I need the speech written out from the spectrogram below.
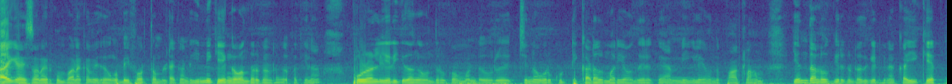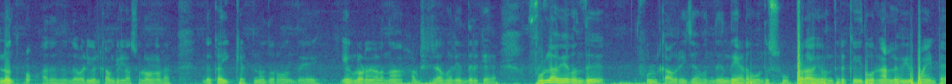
ஹாய் கைஸ் வணக்கம். வணக்கம். இது உங்கள் பிஃபோர் தமிழ் டேக் அண்ட் இன்றைக்கி எங்கே வந்திருக்குன்றது பார்த்தீங்கன்னா புழல் ஏரிக்கு தாங்க வந்திருக்கோம். அண்ட் ஒரு சின்ன ஒரு குட்டி கடல் மாதிரியே வந்து இருக்குது அண்ட் நீங்களே வந்து பார்க்கலாம். எந்த அளவுக்கு இருக்குன்றது கேட்டிங்கன்னா கைக்கு எட்டின தூரம். அதாவது இந்த வடிவேல் காமெடிலாம் சொல்லுவாங்கள்ல இந்த கைக்கு எட்டின தூரம் வந்து எங்களோட நிலம் தான் அப்படின்ற மாதிரி இருந்திருக்கு. ஃபுல்லாகவே வந்து ஃபுல் கவரேஜாக வந்து இந்த இடம் வந்து சூப்பராகவே வந்திருக்கு. இது ஒரு நல்ல வியூ பாயிண்ட்டை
